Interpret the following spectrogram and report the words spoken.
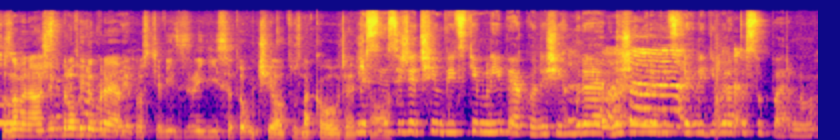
To znamená, že bylo by dobré, aby prostě víc lidí se to učilo, tu znakovou řeč. Myslím no. si, že čím víc, tím líp, jako když jich bude, když jich bude víc těch lidí, bude to super, no.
